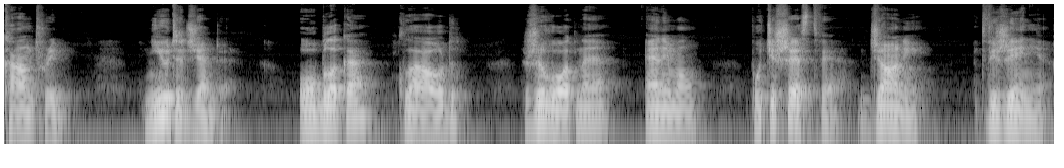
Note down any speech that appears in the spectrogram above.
country. Neuter gender – облако, cloud, животное, animal, путешествие, journey, движение,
